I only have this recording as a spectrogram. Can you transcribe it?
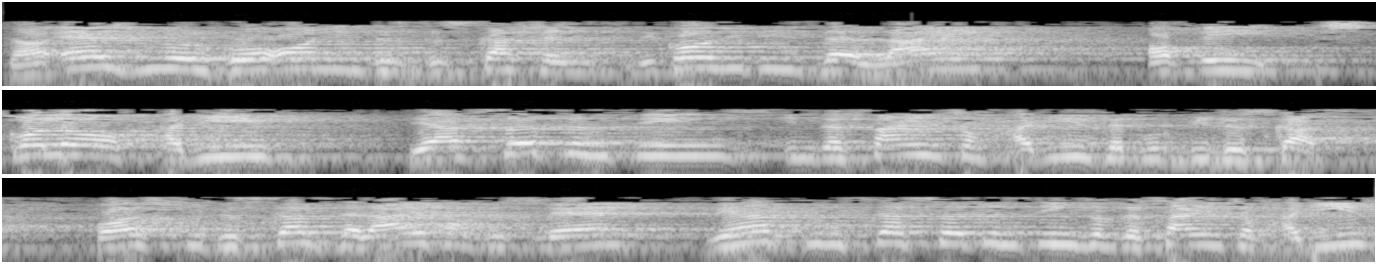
Now as we will go on in this discussion, because it is the life of a scholar of hadith, there are certain things in the science of hadith that would be discussed. For us to discuss the life of this man, we have to discuss certain things of the science of hadith.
